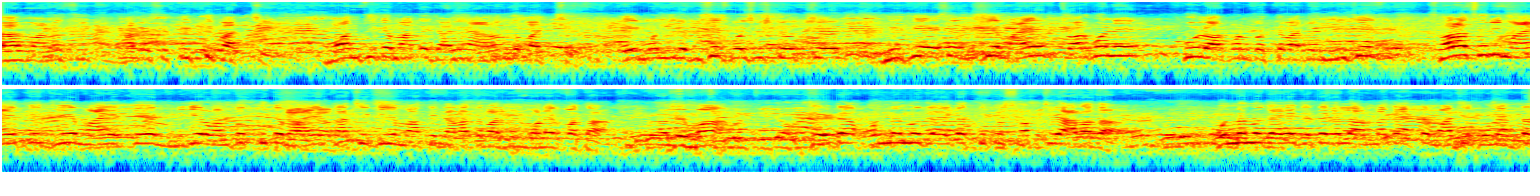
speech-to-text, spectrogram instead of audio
তার মানসিকভাবে সে তৃপ্তি পাচ্ছে, মন থেকে মাকে জানিয়ে আনন্দ পাচ্ছে। এই মন্দিরে বিশেষ বৈশিষ্ট্য হচ্ছে, নিজে এসে নিজে মায়ের চর্বণে ফুল অর্পণ করতে পারবেন নিজে সরাসরি মায়েকে যে মায়েকে নিজের অন্তর থেকে মায়ের কাছে গিয়ে মাকে জানাতে পারবেন মনের কথা। যে মা এটা অন্যান্য জায়গার থেকে সবচেয়ে আলাদা। অন্যান্য জায়গায় যেতে গেলে আপনাকে একটা মাঝে কোনো একটা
